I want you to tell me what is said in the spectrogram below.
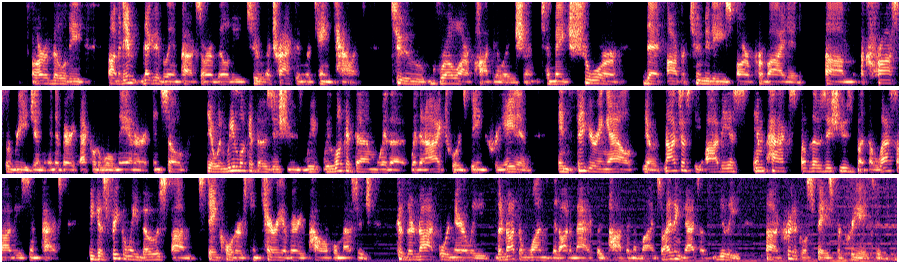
our ability um, and Im- negatively impacts our ability to attract and retain talent, to grow our population, to make sure that opportunities are provided um, across the region in a very equitable manner. And so, you know, when we look at those issues, we we look at them with a with an eye towards being creative in figuring out, you know, not just the obvious impacts of those issues, but the less obvious impacts, because frequently those um, stakeholders can carry a very powerful message because they're not ordinarily they're not the ones that automatically pop into mind. So I think that's a really uh, critical space for creativity.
